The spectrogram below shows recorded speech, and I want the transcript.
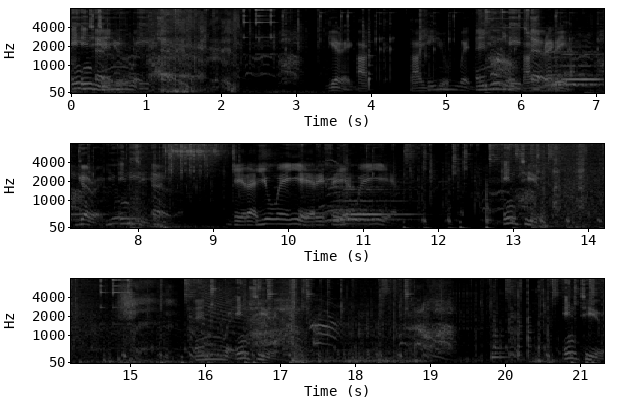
into you. Gerek. Ak. Tai you. N U E L. Direct. Garrett, you into L. Gire UAE Erifir UAE Into you. N. Into you. Into you.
